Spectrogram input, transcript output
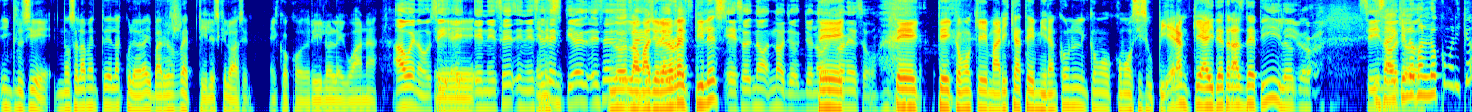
Inclusive, no solamente la culebra, hay varios reptiles que lo hacen. El cocodrilo, la iguana. Ah, bueno, sí, eh, Eh, en ese, en ese en es- sentido... es- esa- Lo- la mayoría de los reptiles Eso, no, no, yo, yo no te- voy con eso. te, te como que, marica, te miran con, como, como si supieran qué hay detrás de ti, loco. Sí, ¿Y no, sabe qué es lo más loco, marica?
